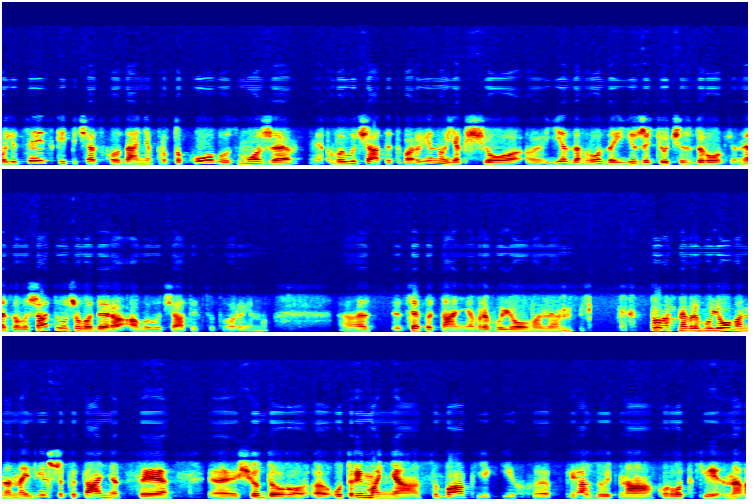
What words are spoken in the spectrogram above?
поліцейський під час складання протоколу зможе вилучати тварину, якщо е, є загроза її життю чи здоров'ю, не залишати у живодера, а вилучати цю тварину. Е, це питання врегульоване. Власне, врегульоване найбільше питання це щодо е, утримання собак, яких е, прив'язують на короткі на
